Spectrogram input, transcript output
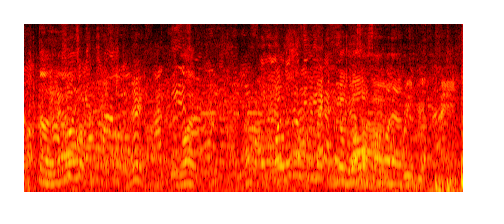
What the hell? What? Yes, I saw what happened. ¡A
